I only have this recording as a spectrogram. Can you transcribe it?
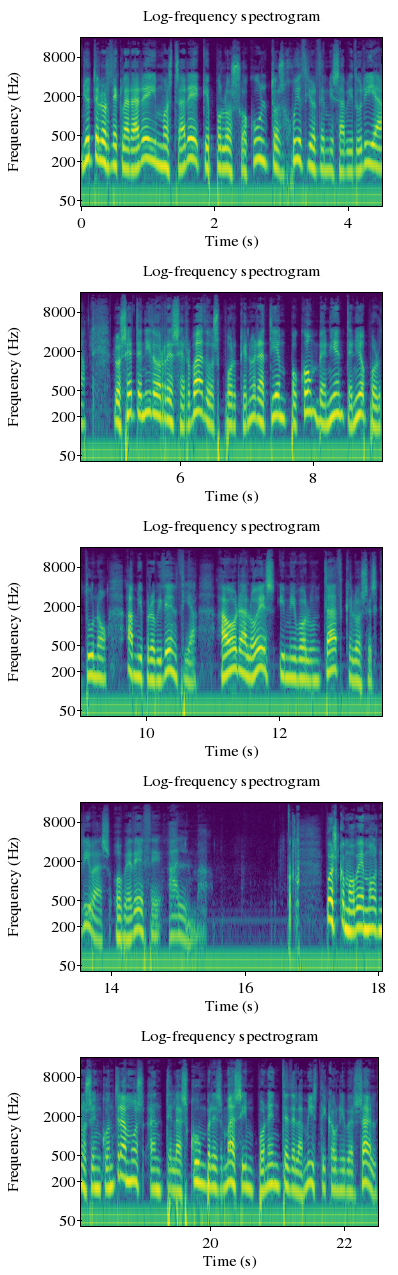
yo te los declararé y mostraré que por los ocultos juicios de mi sabiduría los he tenido reservados porque no era tiempo conveniente ni oportuno a mi providencia, ahora lo es y mi voluntad que los escribas obedece alma. Pues como vemos nos encontramos ante las cumbres más imponentes de la mística universal,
